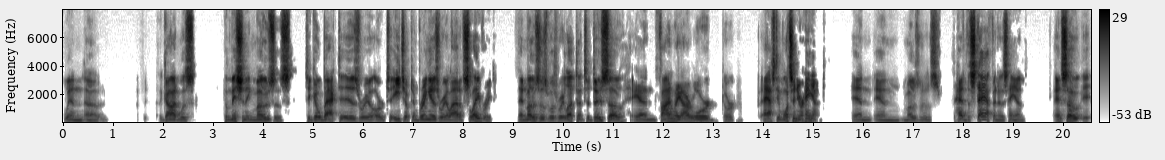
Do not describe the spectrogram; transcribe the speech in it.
when uh, God was commissioning Moses to go back to Israel or to Egypt and bring Israel out of slavery. And Moses was reluctant to do so. And finally, our Lord or asked him, "What's in your hand?" And and Moses had the staff in his hand, and so it,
